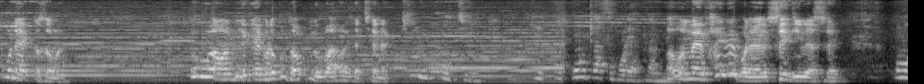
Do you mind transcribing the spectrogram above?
পৌনে একটা সময়। তবু আমার মেয়েকে এখনও কোথাও ক্লু পাওয়া যাচ্ছে না। কোন ক্লাসে পড়ে আপনার? আমার মেয়ে ফাইভে পড়ে সেই জিজ্ঞাসে কোনো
